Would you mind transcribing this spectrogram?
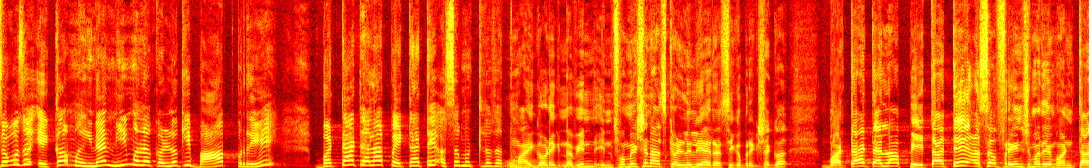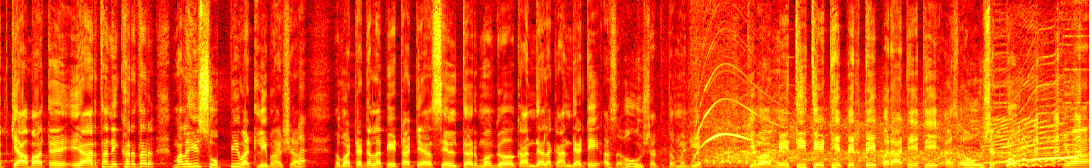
जवळजवळ एका महिन्यांनी मला कळलं की बाप रे बटाट्याला पेटाटे असं म्हटलं जातं. माय गॉड एक नवीन इन्फॉर्मेशन आज कळलेली आहे रसिक प्रेक्षक. बटाट्याला पेटाटे असं फ्रेंचमध्ये म्हणतात. क्या बात आहे. या अर्थाने खरं तर मला ही सोपी वाटली भाषा. बटाट्याला पेटाटे असेल तर मग कांद्याला कांद्याटे असं होऊ शकतं. म्हणजे किंवा मेथी ते ठेपेटे पराठे ते असं होऊ शकतं. किंवा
